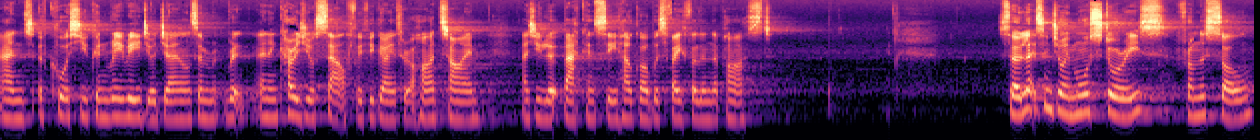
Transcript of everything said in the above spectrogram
And of course, you can reread your journals and, and encourage yourself if you're going through a hard time as you look back and see how God was faithful in the past. So let's enjoy more stories from the soul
